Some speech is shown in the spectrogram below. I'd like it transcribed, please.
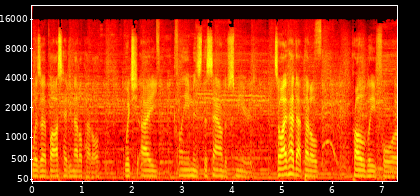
was a Boss heavy metal pedal, which I claim is the sound of Smeared. So I've had that pedal probably for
